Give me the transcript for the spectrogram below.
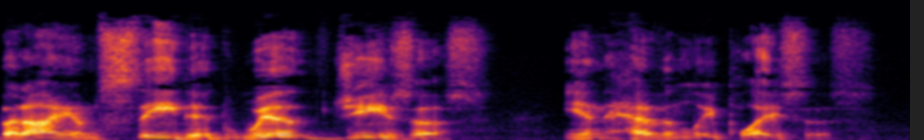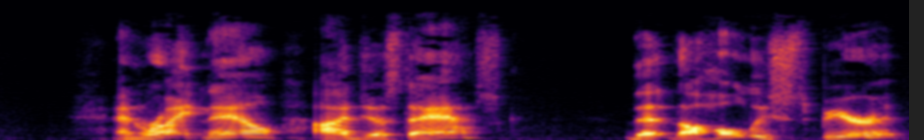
but I am seated with Jesus in heavenly places. And right now, I just ask that the Holy Spirit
